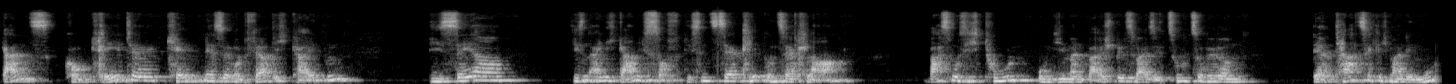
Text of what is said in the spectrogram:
ganz konkrete Kenntnisse und Fertigkeiten, die sehr, die sind eigentlich gar nicht soft, die sind sehr klipp und sehr klar. Was muss ich tun, um jemand beispielsweise zuzuhören, der tatsächlich mal den Mut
